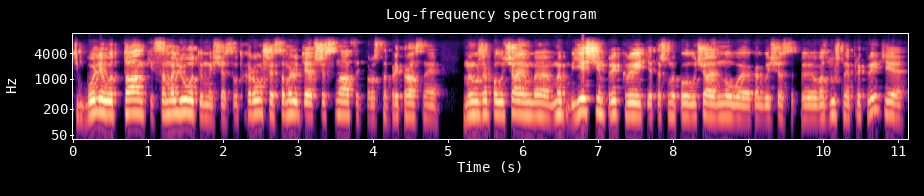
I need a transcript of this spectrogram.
Тем более вот танки, самолеты мы сейчас, вот хорошие самолеты F-16, просто прекрасные. Мы уже получаем, э, мы, есть чем прикрыть, это ж мы получаем новое, как бы сейчас воздушное прикрытие,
